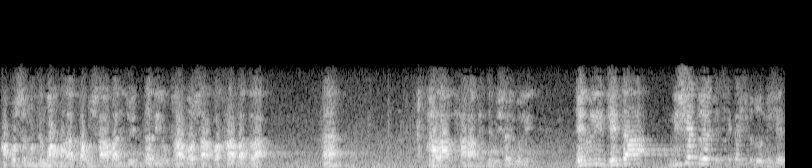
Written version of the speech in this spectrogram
আপোষের মধ্যে মহামালাত ব্যবসা বাণিজ্য ইত্যাদি উঠা, বসা, কথাবার্তা হ্যাঁ? হালাল, হারামের যে বিষয়গুলি, এগুলি যেটা নিষেধ রয়েছে সেটাই শুধু নিষেধ।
